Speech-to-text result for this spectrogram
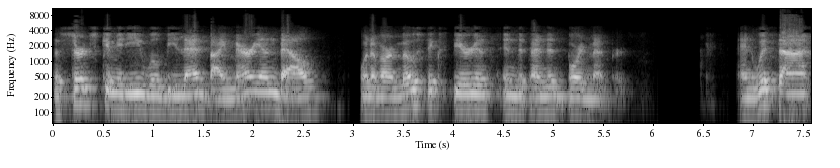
The search committee will be led by Marianne Bell, one of our most experienced independent board members. And with that,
